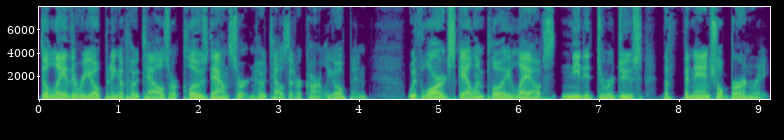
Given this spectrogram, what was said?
delay the reopening of hotels or close down certain hotels that are currently open, with large scale employee layoffs needed to reduce the financial burn rate.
